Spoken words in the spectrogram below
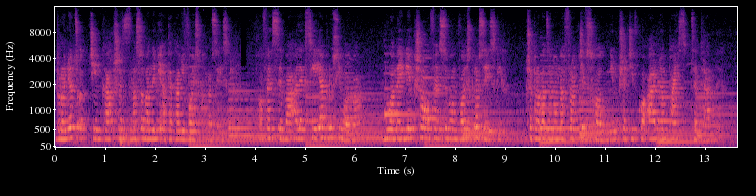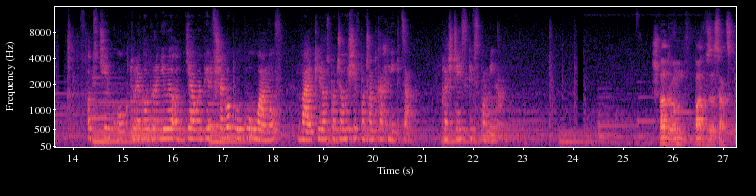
broniąc odcinka przed zmasowanymi atakami wojsk rosyjskich. Ofensywa Aleksieja Brusiłowa była największą ofensywą wojsk rosyjskich przeprowadzoną na froncie wschodnim przeciwko armiom państw centralnych. W odcinku, którego broniły oddziały pierwszego pułku ułanów, walki rozpoczęły się w początkach lipca. Kleszczyński wspomina. Szwadron wpadł w zasadzkę,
